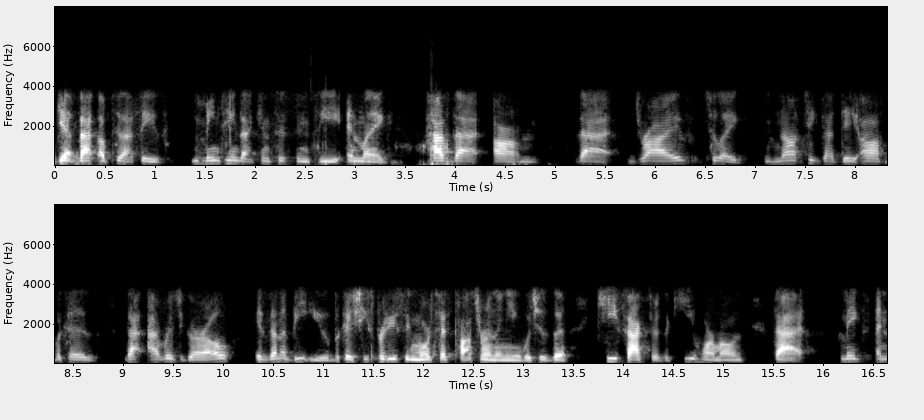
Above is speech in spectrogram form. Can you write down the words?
get back up to that phase, maintain that consistency, and like have that um that drive to like not take that day off because that average girl is gonna beat you because she's producing more testosterone than you, which is the key factor, the key hormone that makes an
